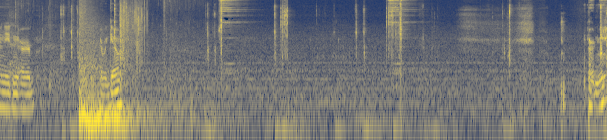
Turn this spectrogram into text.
I need an herb. There we go. Pardon me.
